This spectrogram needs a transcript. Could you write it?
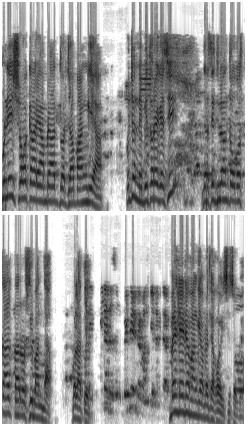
পুলিশ সহকারে আমরা দরজা ভাঙ্গিয়া বুঝছেন নি? ভিতরে গেছি দেখছি ঝুলন্ত অবস্থা, তার রশি বান্ধা বলাতে বেল্টেটা ভাঙ্গি আমরা দেখা হয়েছে সবে।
